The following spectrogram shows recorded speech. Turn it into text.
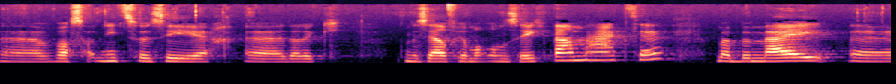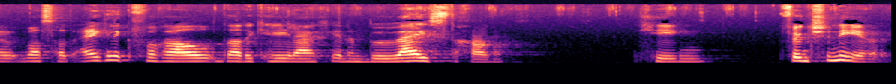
uh, was dat niet zozeer uh, dat ik mezelf helemaal onzichtbaar maakte. Maar bij mij uh, was dat eigenlijk vooral dat ik heel erg in een bewijsdrang ging functioneren.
